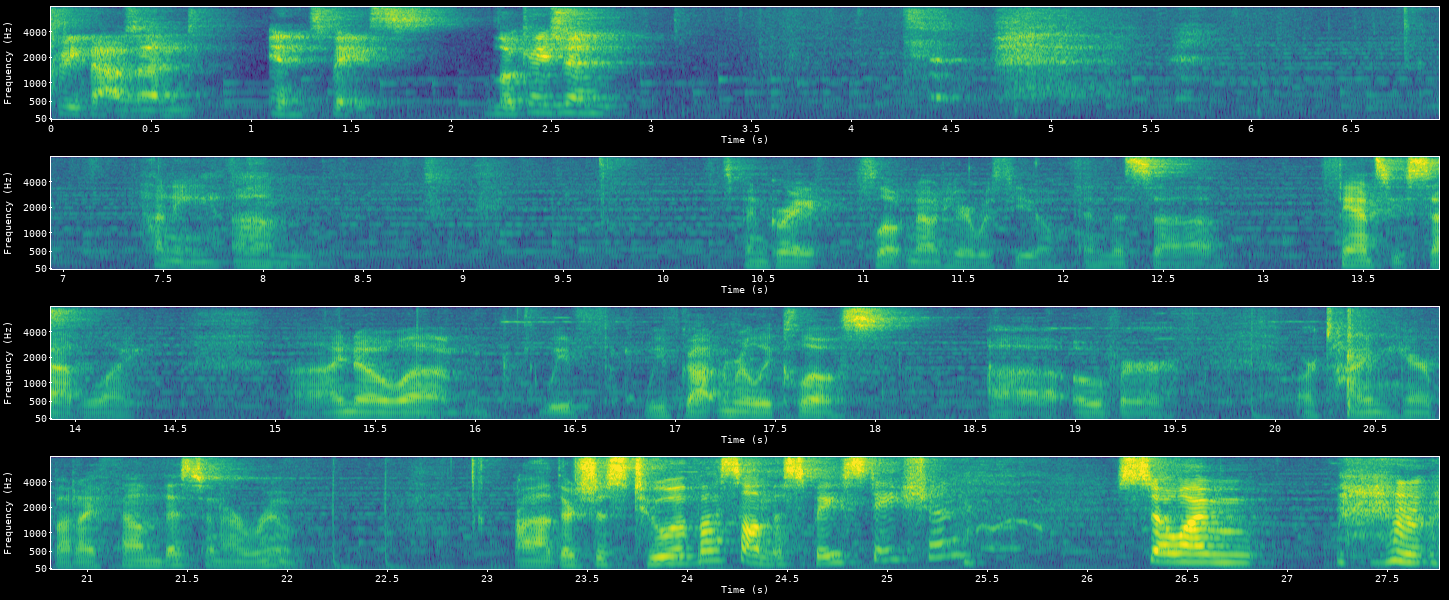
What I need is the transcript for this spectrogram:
3000 in space. Location. Honey, um, it's been great floating out here with you in this uh, fancy satellite. Uh, I know um, we've we've gotten really close uh, over our time here, but I found this in our room. Uh, there's just two of us on the space station, so I'm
